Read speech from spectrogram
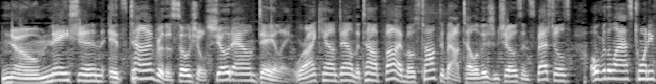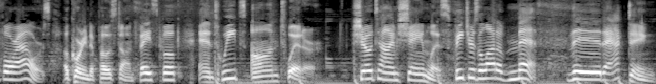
Gnome Nation, it's time for the Social Showdown Daily, where I count down the top five most talked about television shows and specials over the last 24 hours, according to posts on Facebook and tweets on Twitter. Showtime Shameless features a lot of method acting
